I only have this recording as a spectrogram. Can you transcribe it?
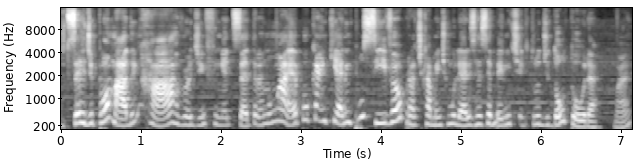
ser diplomada em Harvard, enfim, etc., numa época em que era impossível praticamente mulheres receberem título de doutora, né?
